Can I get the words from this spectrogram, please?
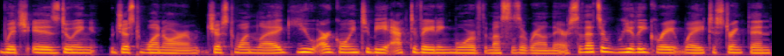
which is doing just one arm, just one leg, you are going to be activating more of the muscles around there. So that's a really great way to strengthen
